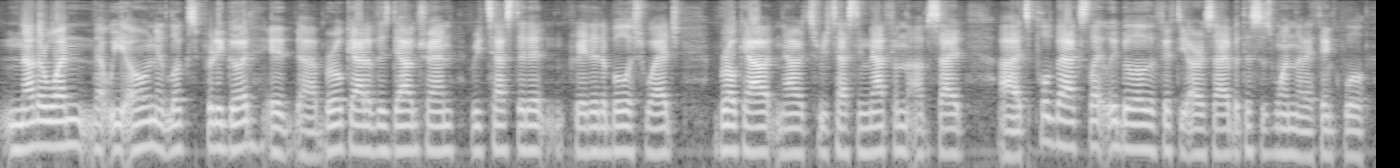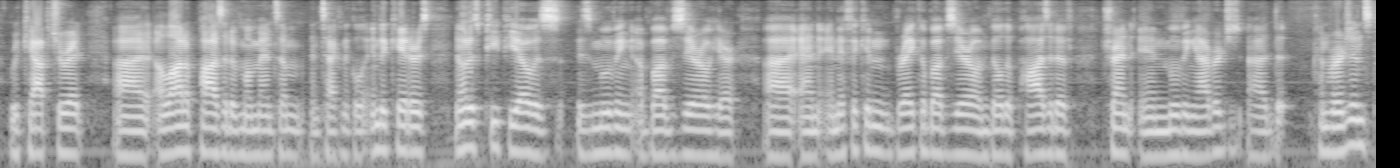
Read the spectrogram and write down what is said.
another one that we own. It looks pretty good. It uh, broke out of this downtrend, retested it, created a bullish wedge, broke out. Now it's retesting that from the upside. Uh, it's pulled back slightly below the 50 RSI, but this is one that I think will recapture it. Uh, a lot of positive momentum and technical indicators. Notice PPO is is moving above zero here, uh, and and if it can break above zero and build a positive trend in moving average uh, convergence,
